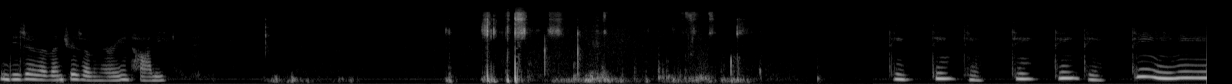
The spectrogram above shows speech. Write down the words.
And these are the adventures of Noreen Hottie. Ding, ding, ding, ding, ding, ding, ding.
